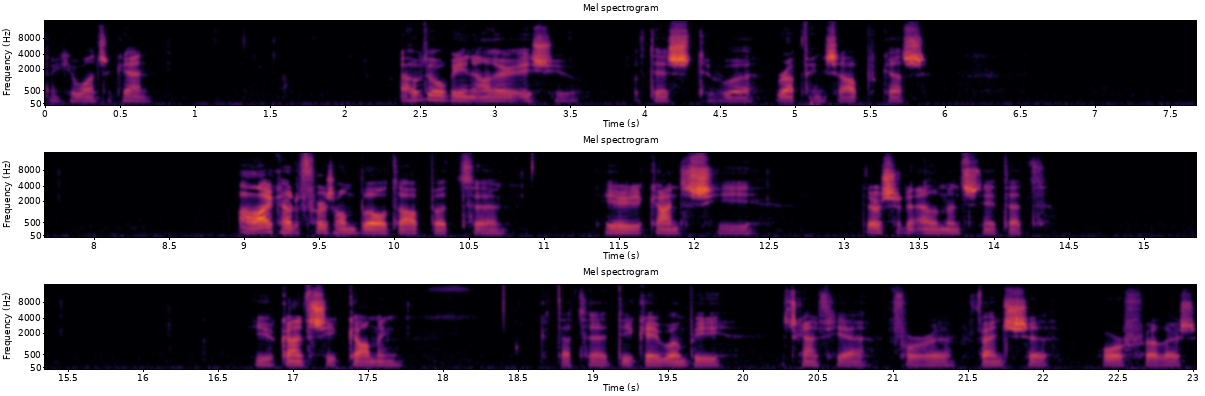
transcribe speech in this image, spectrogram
Thank you once again. I hope there will be another issue of this to uh, wrap things up because I like how the first one built up, but uh, here you kind of see there are certain elements in it that you kind of see coming. That uh, DK won't be. It's kind of yeah for uh, revenge uh, horror thrillers.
